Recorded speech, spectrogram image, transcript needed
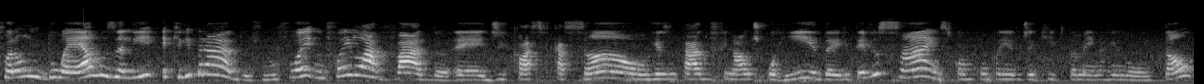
foram duelos ali equilibrados, não foi, não foi lavada é, de classificação, resultado final de corrida. Ele teve o Sainz como companheiro de equipe também na Renault. Então,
